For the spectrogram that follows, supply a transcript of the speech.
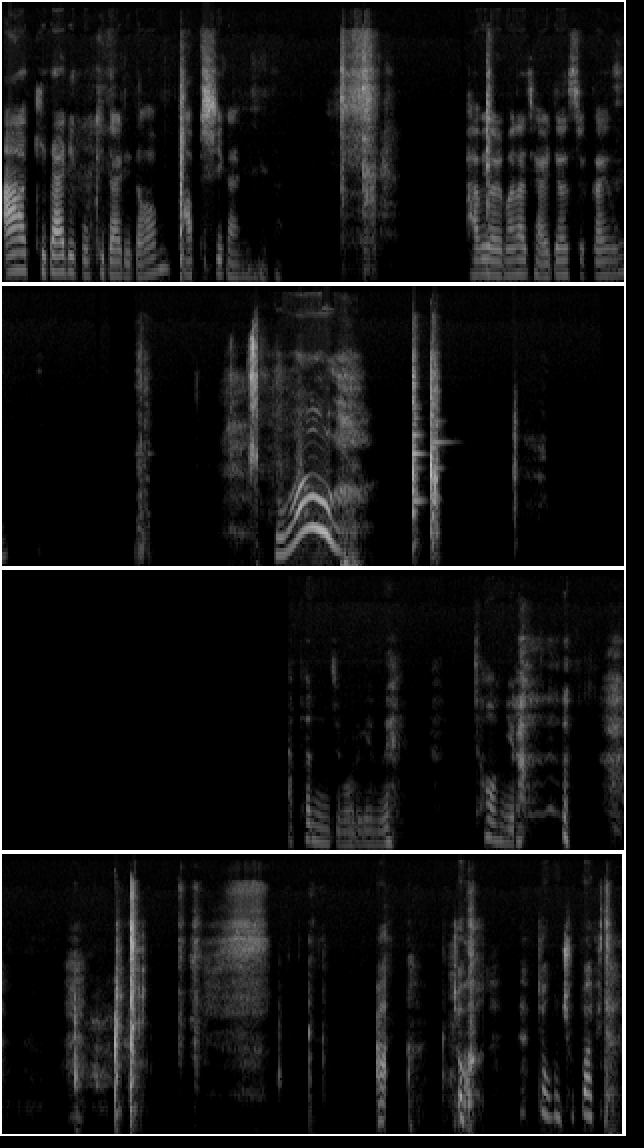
아, 기다리고 기다리던 밥 시간입니다. 밥이 얼마나 잘 되었을까요? 와우! 잡혔는지 모르겠네. 처음이라. 아, 조금, 조금 죽밥이다.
